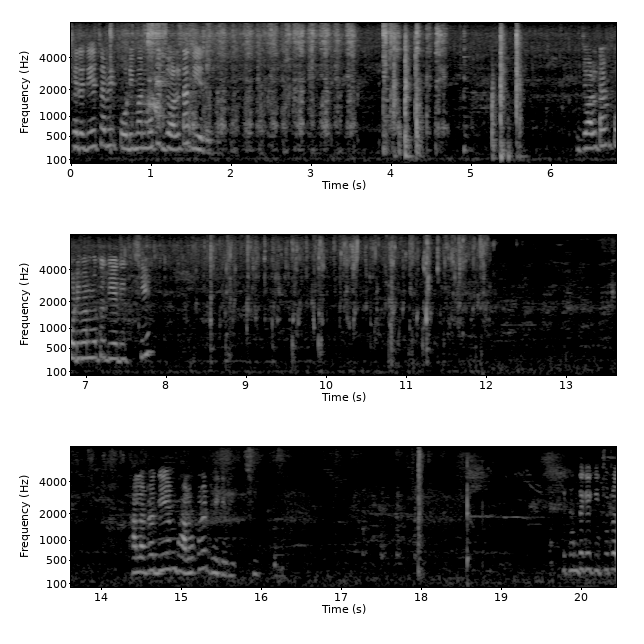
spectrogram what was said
ছেড়ে দিয়েছে, আমি পরিমাণ মতো জলটা দিয়ে দেবো। জলটা আমি পরিমাণ মতো দিয়ে দিচ্ছি। থালাটা দিয়ে আমি ভালো করে ঢেকে দিচ্ছি। এখান থেকে কিছুটা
